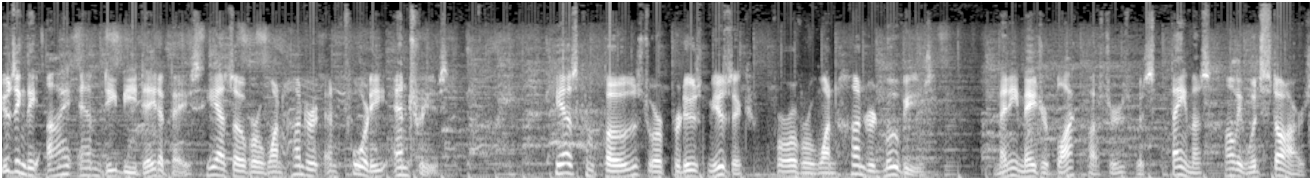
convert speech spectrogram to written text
Using the IMDb database, he has over 140 entries. He has composed or produced music for over 100 movies, many major blockbusters with famous Hollywood stars.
